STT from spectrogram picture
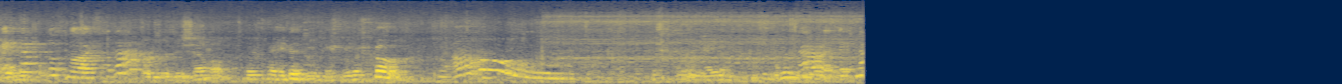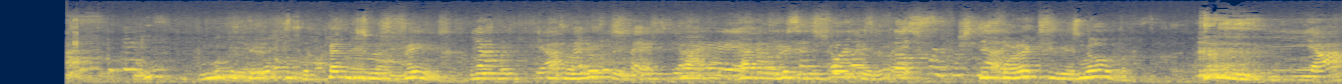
ik heb het nog nooit gedaan. dat doet hij zelf. Nee, dat doet de gyroscoop. Oh. Nou, dat is opzoeken, pendulous Venus. Ja, Met, ja, met een lucht in. Ja, Ja, ja, de richting is ook in. Dat is voor de Die correctie is nodig. Ja,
